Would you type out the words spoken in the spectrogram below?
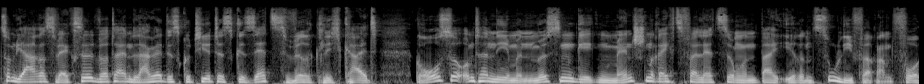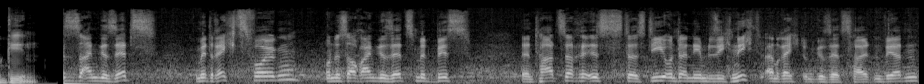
Zum Jahreswechsel wird ein lange diskutiertes Gesetz Wirklichkeit. Große Unternehmen müssen gegen Menschenrechtsverletzungen bei ihren Zulieferern vorgehen. Es ist ein Gesetz mit Rechtsfolgen und ist auch ein Gesetz mit Biss. Denn Tatsache ist, dass die Unternehmen, die sich nicht an Recht und Gesetz halten werden,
